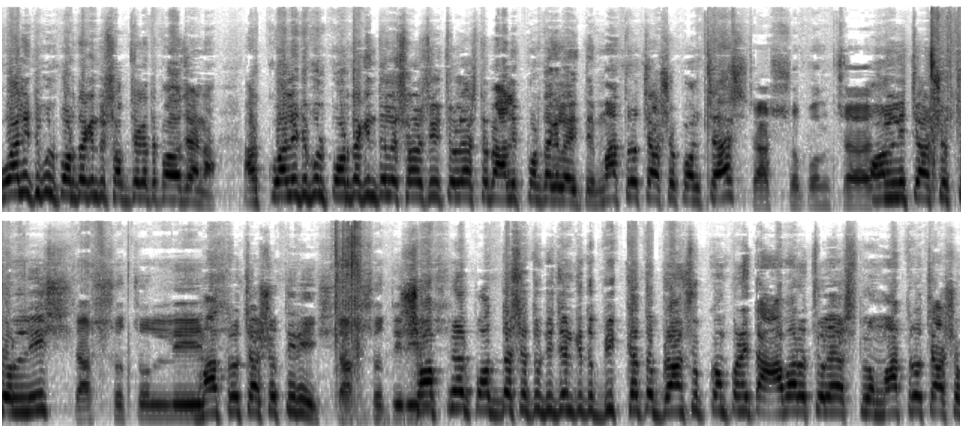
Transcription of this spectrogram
কোয়ালিটি ফুল পর্দা কিন্তু সব জায়গাতে পাওয়া যায় না। আর কোয়ালিটি ফুল পর্দা কিনতে হলে সরাসরি চলে আসতে হবে আলিপ পর্দা গেলাইতে মাত্র চারশো পঞ্চাশ। চারশো পঞ্চাশ। অনলি চারশো চল্লিশ। চারশো চল্লিশ। মাত্র চারশো তিরিশ। চারশো তিরিশ। স্বপ্নের পদ্মা সেতু ডিজাইন কিন্তু বিখ্যাত ব্রান্ডশুপ কোম্পানিতে আবারও চলে আসলো মাত্র চারশো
